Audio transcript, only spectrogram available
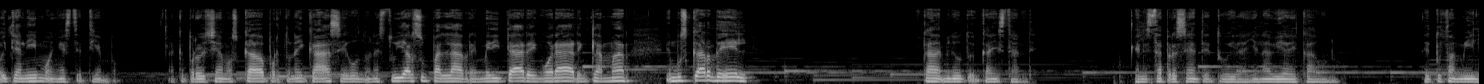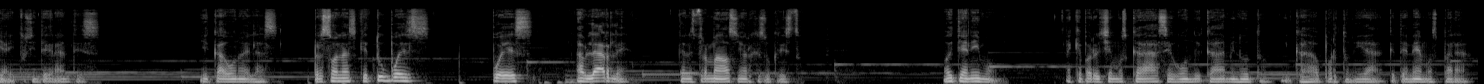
Hoy te animo en este tiempo a que aprovechemos cada oportunidad y cada segundo en estudiar su palabra, en meditar, en orar, en clamar, en buscar de Él cada minuto, en cada instante. Él está presente en tu vida y en la vida de cada uno, de tu familia y tus integrantes, y de cada una de las personas que tú puedes, puedes hablarle de nuestro amado Señor Jesucristo. Hoy te animo a que aprovechemos cada segundo y cada minuto y cada oportunidad que tenemos para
